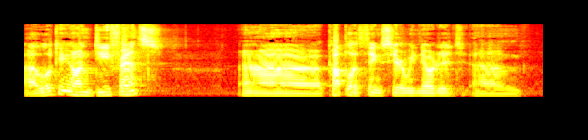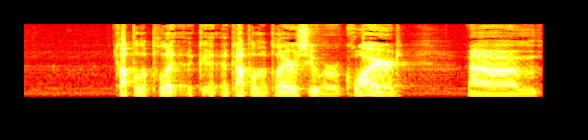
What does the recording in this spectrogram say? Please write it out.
Uh, looking on defense, uh, a couple of things here we noted. Um, couple of play, a couple of players who were acquired. Um,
